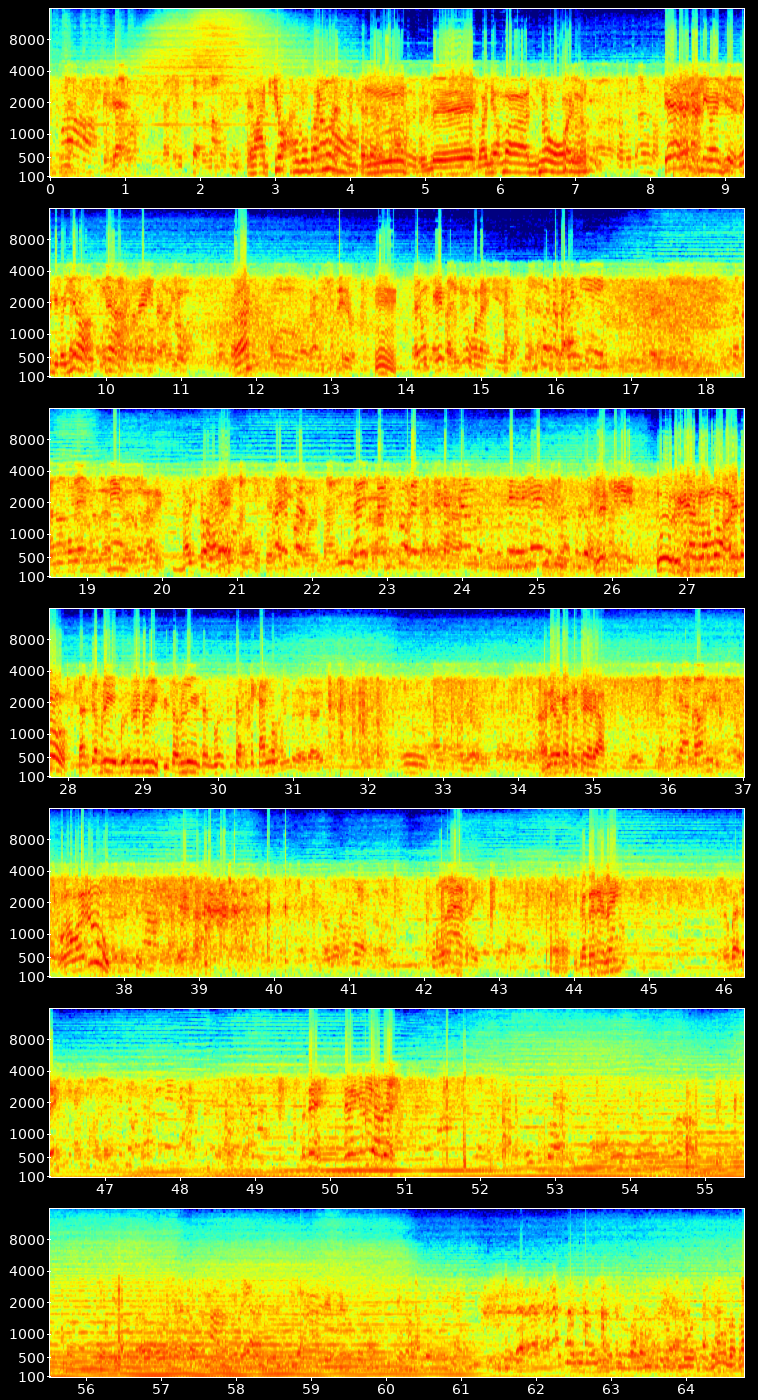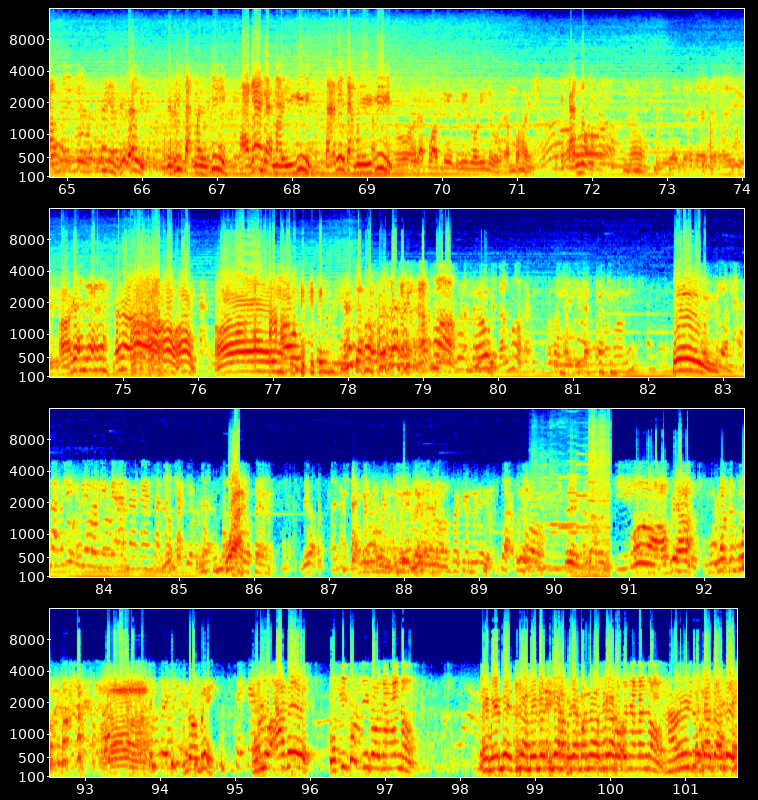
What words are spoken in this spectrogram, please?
lacak aku banyak. Hmm. Boleh. Banyak mana? Okey, ni lagi lagi banyak. Ya. Ha? Hmm. Ikut dapat lagi. Ni. Tak cukup. Tak cukup. Tak cukup. Eh, kacang betul-betul dia Ni. Tu, dengan berlambak hari tu. Yang kita beli, beli, beli. Kita beli, kita, kita pakai kandung. Ha, ni pakai setel dah. Orang malu. Ha, kita beres lain. Kita buat lain. Betul. Ni lagi dia, betul. Jadi tak mari lagi. Ada tak mari lagi. Tak ada tak mari lagi. Oh, tak apa beli beli 2 kilo tambah ni. Kita kandung. No. Okay, okay. Ano? Oh, oh, oh. Oh. Oh. Boom. What? Oh, abe ha. Mula Ah. No, abe. Ulo abe. Kosi-kosi daw ano. Mana? Eh, memang tengah, memang tengah banyak mana tengah. Tu yang mana? Banyak tak habis.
